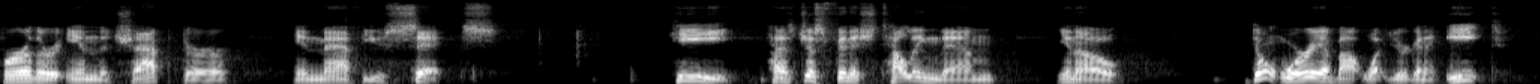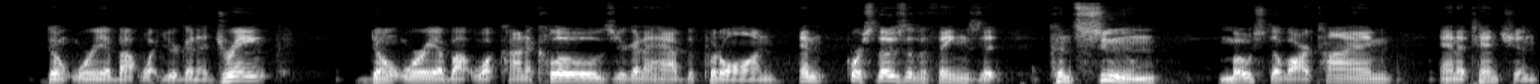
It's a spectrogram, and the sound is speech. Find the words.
further in the chapter in Matthew 6, he has just finished telling them, you know, don't worry about what you're going to eat. Don't worry about what you're going to drink. Don't worry about what kind of clothes you're going to have to put on. And of course, those are the things that consume most of our time and attention.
